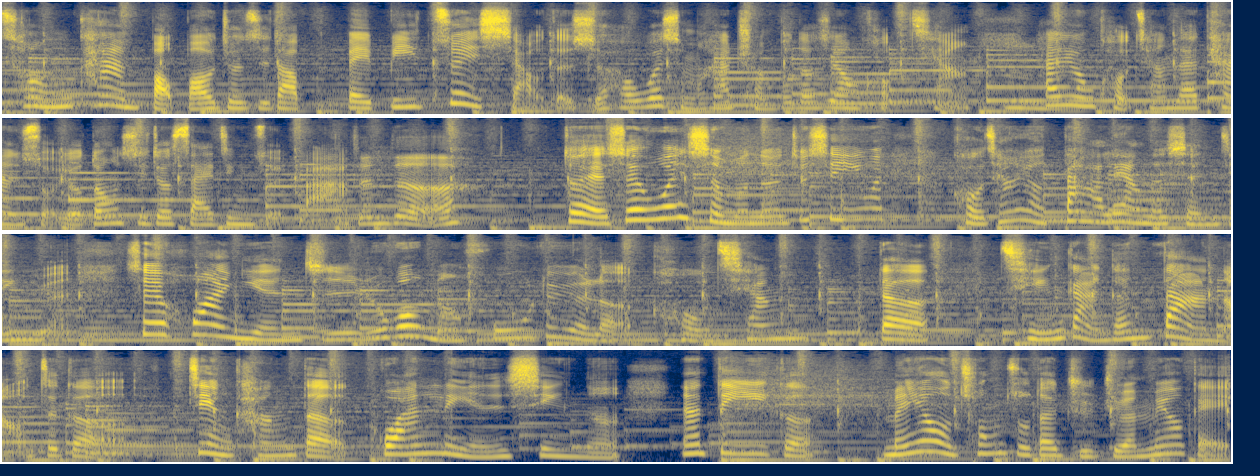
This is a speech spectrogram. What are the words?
从看宝宝就知道，baby 最小的时候，为什么他全部都是用口腔？嗯他用口腔在探索，有东西就塞进嘴巴。真的，对，所以为什么呢？就是因为口腔有大量的神经元，所以换言之，如果我们忽略了口腔的情感跟大脑这个健康的关联性呢，那第一个没有充足的咀嚼，没有给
